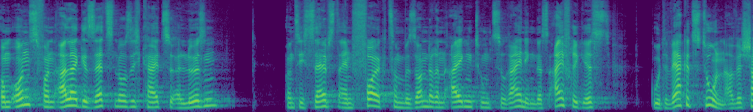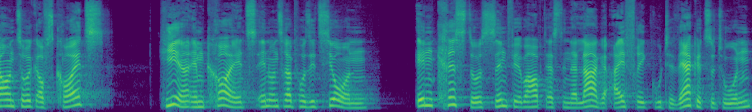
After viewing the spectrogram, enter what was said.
um uns von aller Gesetzlosigkeit zu erlösen und sich selbst ein Volk zum besonderen Eigentum zu reinigen, das eifrig ist, gute Werke zu tun. Aber wir schauen zurück aufs Kreuz. Hier im Kreuz, in unserer Position, in Christus sind wir überhaupt erst in der Lage, eifrig gute Werke zu tun.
